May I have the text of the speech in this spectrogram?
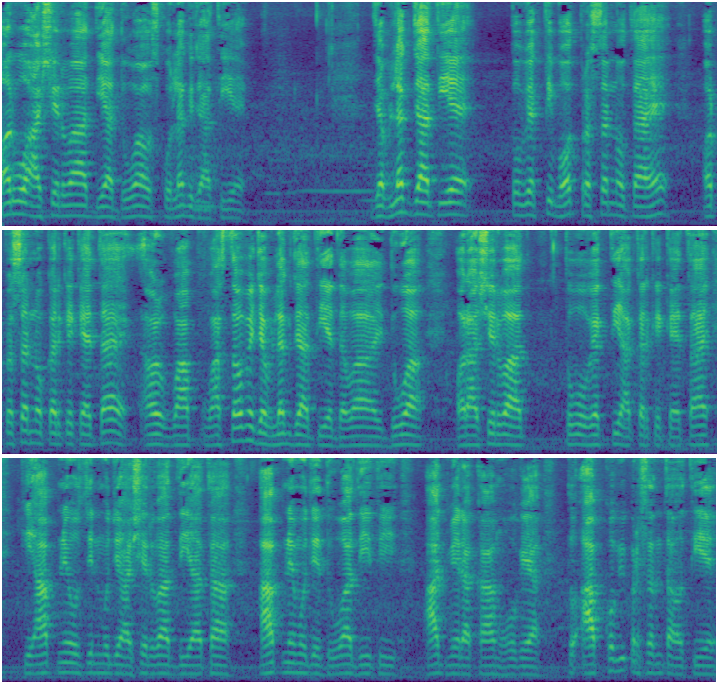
और वो आशीर्वाद या दुआ उसको लग जाती है। जब लग जाती है तो व्यक्ति बहुत प्रसन्न होता है और प्रसन्न होकर के कहता है, और वास्तव में जब लग जाती है दवा, दुआ और आशीर्वाद तो वो व्यक्ति आकर के कहता है कि आपने उस दिन मुझे आशीर्वाद दिया था, आपने मुझे दुआ दी थी, आज मेरा काम हो गया। तो आपको भी प्रसन्नता होती है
